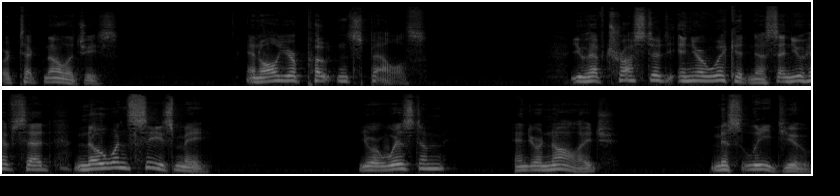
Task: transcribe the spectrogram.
or technologies and all your potent spells. You have trusted in your wickedness, and you have said, No one sees me. Your wisdom and your knowledge mislead you.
